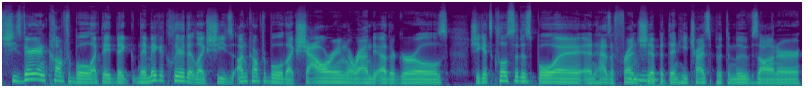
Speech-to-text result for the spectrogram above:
she's very uncomfortable like they, they they make it clear that like she's uncomfortable with like showering around the other girls. She gets close to this boy and has a friendship but then he tries to put the moves on her.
